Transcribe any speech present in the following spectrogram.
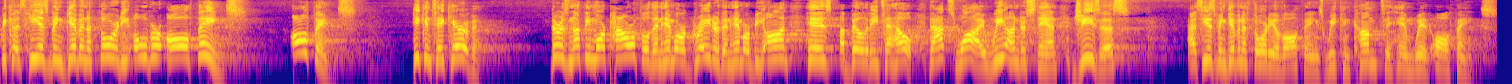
Because He has been given authority over all things. All things. He can take care of it. There is nothing more powerful than him or greater than him or beyond his ability to help. That's why we understand Jesus, as he has been given authority of all things, we can come to him with all things.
